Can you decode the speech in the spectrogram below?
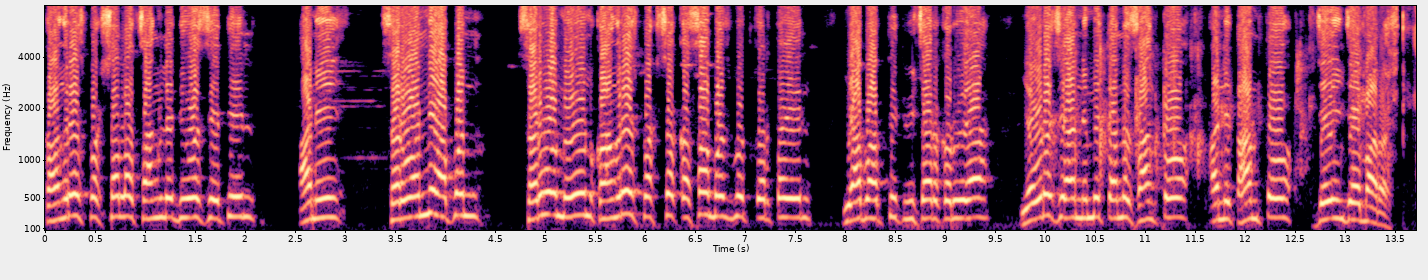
काँग्रेस पक्षाला चांगले दिवस येतील आणि सर्वांनी आपण सर्व मिळून काँग्रेस पक्ष कसा मजबूत करता येईल या बाबतीत विचार करूया. एवढंच या निमित्तानं सांगतो आणि थांबतो. जय हिंद जय महाराष्ट्र.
